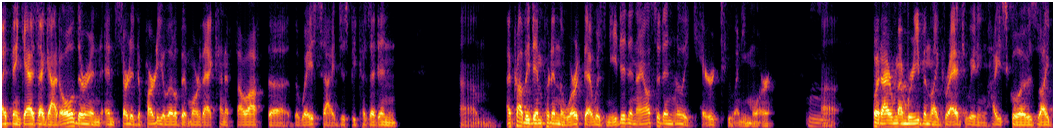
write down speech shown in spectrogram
I think as I got older and, and started to party a little bit more, that kind of fell off the the wayside just because I didn't um, I probably didn't put in the work that was needed, and I also didn't really care to anymore. Mm. Uh, but I remember even like graduating high school, it was like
